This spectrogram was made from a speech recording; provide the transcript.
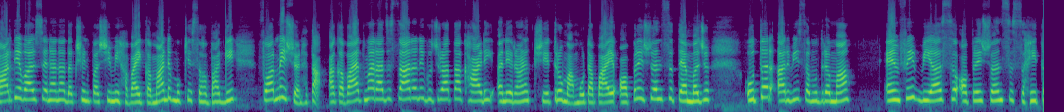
ભારતીય વાયુસેનાના દક્ષિણ પશ્ચિમી હવાઈ કમાન્ડ મુખ્ય સહભાગી ફોર્મેશન હતા. આ કવાયતમાં રાજસ્થાન અને ગુજરાતના ખાડી અને રણ ક્ષેત્રોમાં મોટા પાયે ઓપરેશન્સ તેમજ ઉત્તર અરબી સમુદ્રમાં એમ્ફીબિયસ ઓપરેશન્સ સહિત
